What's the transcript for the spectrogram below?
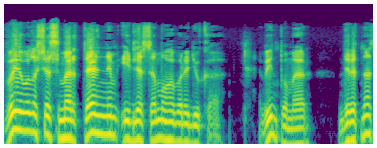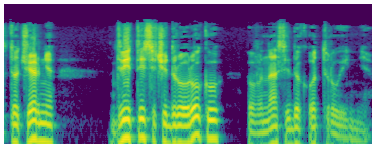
виявилося смертельним і для самого Вередюка. Він помер 19 червня 2002 року внаслідок отруєння.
